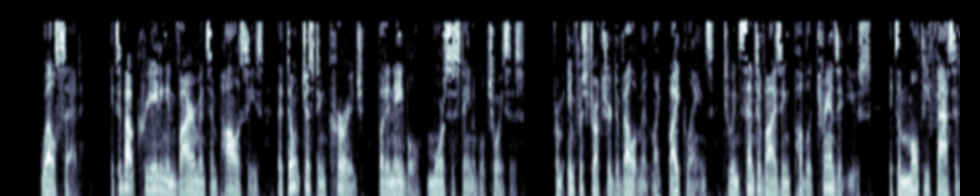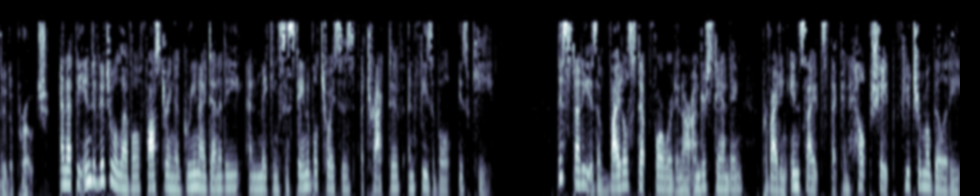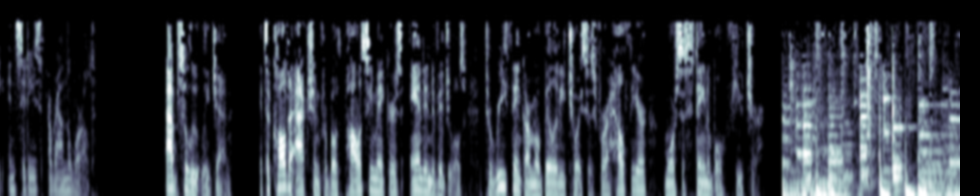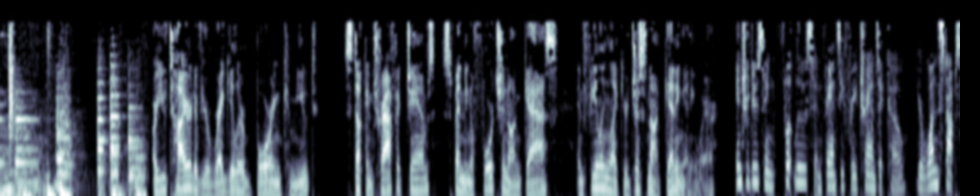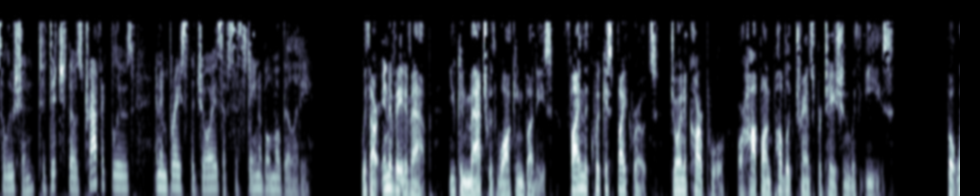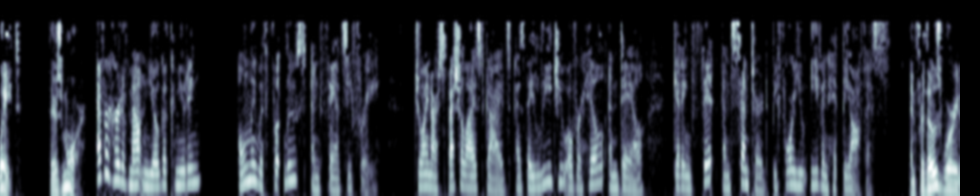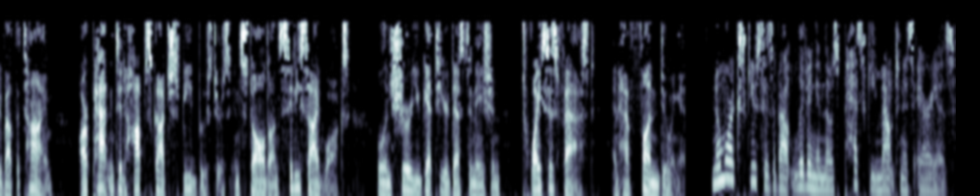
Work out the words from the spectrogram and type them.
Well said. It's about creating environments and policies that don't just encourage, but enable more sustainable choices. From infrastructure development like bike lanes to incentivizing public transit use, it's a multifaceted approach. And at the individual level, fostering a green identity and making sustainable choices attractive and feasible is key. This study is a vital step forward in our understanding, providing insights that can help shape future mobility in cities around the world. Absolutely, Jen. It's a call to action for both policymakers and individuals to rethink our mobility choices for a healthier, more sustainable future. Are you tired of your regular, boring commute? Stuck in traffic jams, spending a fortune on gas, and feeling like you're just not getting anywhere? Introducing Footloose and Fancy Free Transit Co., your one-stop solution to ditch those traffic blues and embrace the joys of sustainable mobility. With our innovative app, you can match with walking buddies, find the quickest bike routes, join a carpool, or hop on public transportation with ease. But wait, there's more. Ever heard of mountain yoga commuting? Only with Footloose and Fancy Free. Join our specialized guides as they lead you over hill and dale, getting fit and centered before you even hit the office. And for those worried about the time, our patented hopscotch speed boosters installed on city sidewalks will ensure you get to your destination twice as fast and have fun doing it. No more excuses about living in those pesky mountainous areas.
